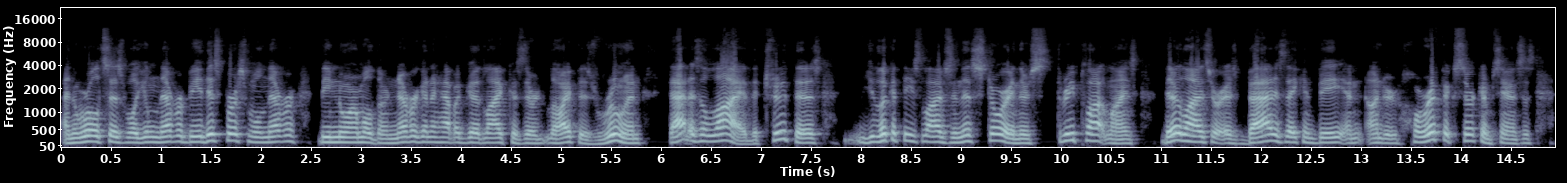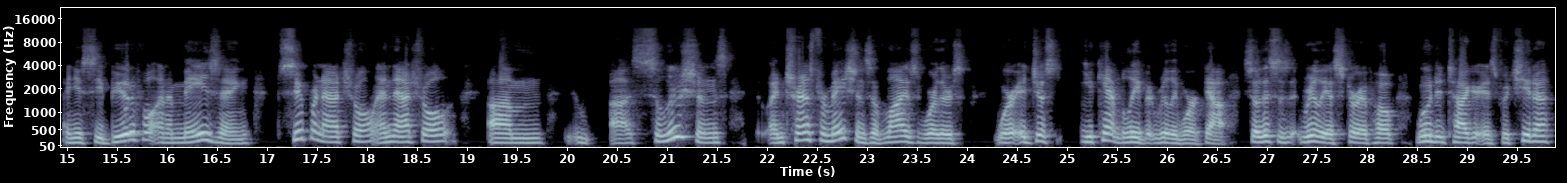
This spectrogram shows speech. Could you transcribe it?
And the world says well you'll never be this person will never be normal. They're never going to have a good life because their life is ruined. That is a lie. The truth is you look at these lives in this story and there's three plot lines their lives are as bad as they can be and under horrific circumstances and you see beautiful and amazing supernatural and natural um, uh, solutions and transformations of lives where there's where it just you can't believe it really worked out. So this is really a story of hope. Wounded Tiger is Fuchida,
